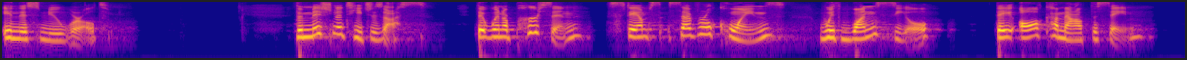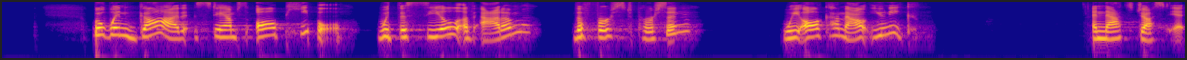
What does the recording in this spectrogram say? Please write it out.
in this new world. The Mishnah teaches us that when a person stamps several coins with one seal, they all come out the same. But when God stamps all people with the seal of Adam, the first person, we all come out unique. And that's just it.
